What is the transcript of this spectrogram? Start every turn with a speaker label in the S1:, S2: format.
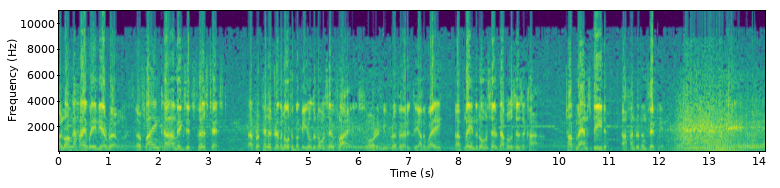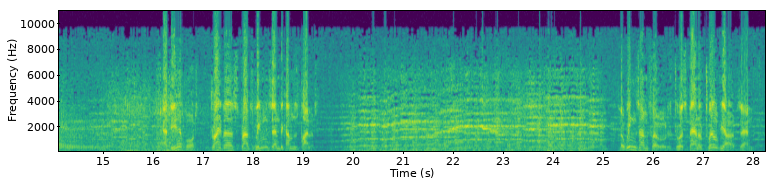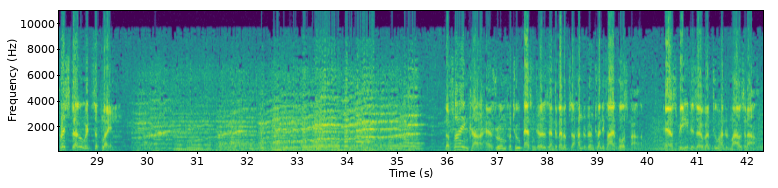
S1: Along a highway near Rome, the flying car makes its first test. A propeller driven automobile that also flies, or if you prefer it the other way, a plane that also doubles as a car. Top land speed 150. At the airport, driver sprouts wings and becomes pilot. The wings unfold to a span of 12 yards, and presto, it's a plane. The flying car has room for two passengers and develops 125 horsepower. Airspeed is over 200 miles an hour.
